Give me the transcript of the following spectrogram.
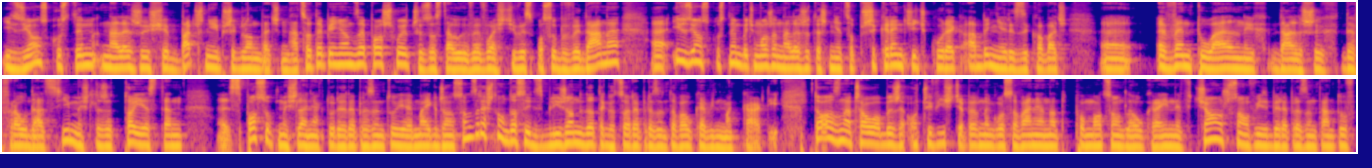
i w związku z tym należy się baczniej przyglądać, na co te pieniądze poszły, czy zostały we właściwy sposób wydane e, i w związku z tym być może należy też nieco przykręcić kurek, aby nie ryzykować e, ewentualnych dalszych defraudacji. Myślę, że to jest ten e, sposób myślenia, który reprezentuje Mike Johnson, zresztą dosyć zbliżony do tego, co reprezentował Kevin McCarthy. To oznaczałoby, że oczywiście pewne głosowania nad pomocą dla Ukrainy wciąż są w Izbie Reprezentantów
